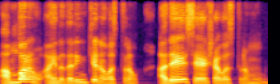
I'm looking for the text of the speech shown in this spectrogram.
అంబరం ఆయన ధరించిన వస్త్రం అదే శేషవస్త్రం.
